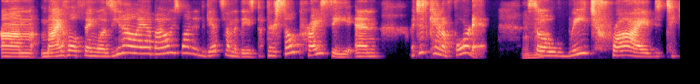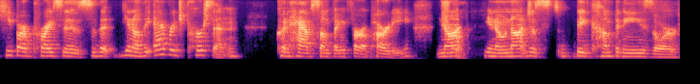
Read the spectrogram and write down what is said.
Um, my whole thing was, you know, Ab, I always wanted to get some of these, but they're so pricey and I just can't afford it. Mm-hmm. So we tried to keep our prices so that, you know, the average person could have something for a party, not, sure. you know, not just big companies or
